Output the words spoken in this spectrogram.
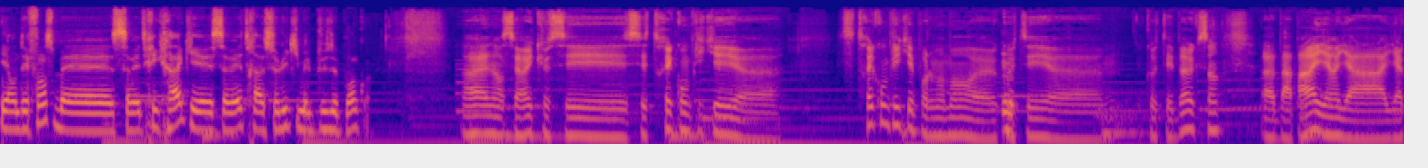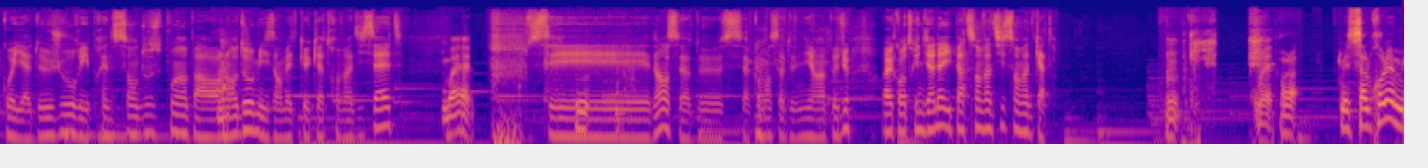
et en défense ben ça va être ric-rac et ça va être à celui qui met le plus de points quoi Ouais, non, c'est vrai que c'est c'est très compliqué. euh, C'est très compliqué pour le moment euh, côté, euh, côté Bucks. hein. Euh, bah pareil, hein, il y, a, il y a quoi? Il y a deux jours, ils prennent 112 points par Orlando, mais ils en mettent que 97. Ouais. C'est non, ça, de... ça commence à devenir un peu dur. Ouais, contre Indiana, ils perdent 126-124. mais c'est ça le problème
